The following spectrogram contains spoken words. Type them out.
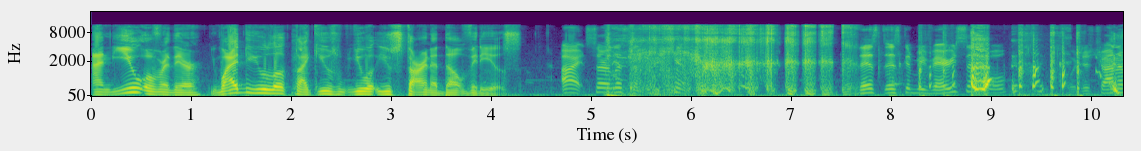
And you over there, why do you look like you you you star in adult videos? All right, sir. Listen. this this could be very simple. We're just trying to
